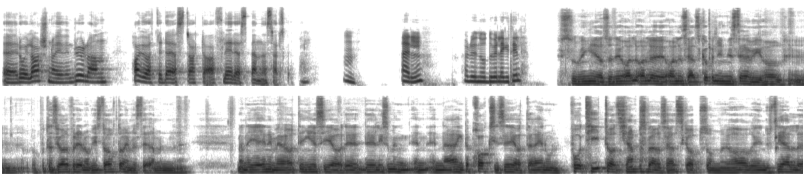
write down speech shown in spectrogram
eh, Roy Larsen og Øyvind Bruland har jo etter det starta flere spennende selskaper. Mm. Erlend, har du noe du vil legge til? Som ingen, altså alle, alle, alle, selskapene investerer vi har uh, potensial for det når vi starter å investere. men men jeg er enig med at Ingrid sier det, det er liksom en, en, en, næring der praksis er at det er noen få titalls kjempesvære selskap som har industrielle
